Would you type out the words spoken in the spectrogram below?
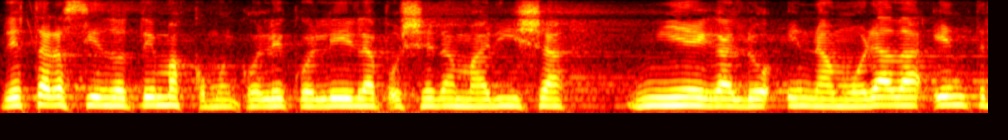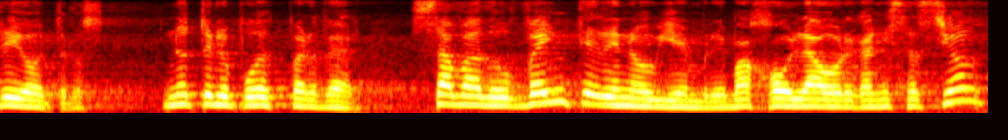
De estar haciendo temas como el Colé, La Pollera Amarilla, Niégalo, Enamorada, entre otros. No te lo puedes perder. Sábado 20 de noviembre, bajo la organización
